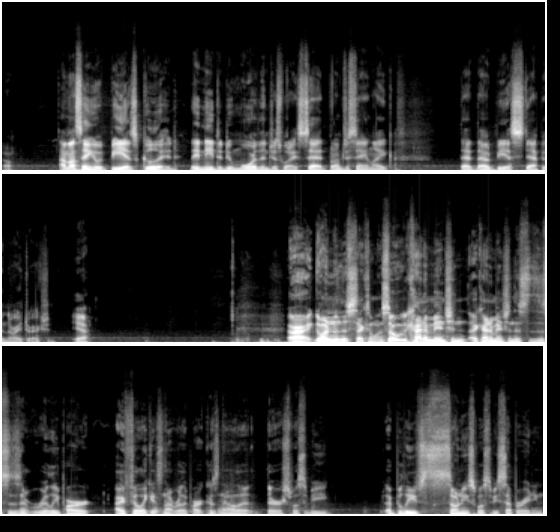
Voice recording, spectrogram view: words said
So I'm not saying it would be as good. They need to do more than just what I said, but I'm just saying like that that would be a step in the right direction. Yeah. All right, going into the second one. So we kind of mentioned, I kind of mentioned this. This isn't really part. I feel like it's not really part because now that they're supposed to be, I believe Sony's supposed to be separating.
